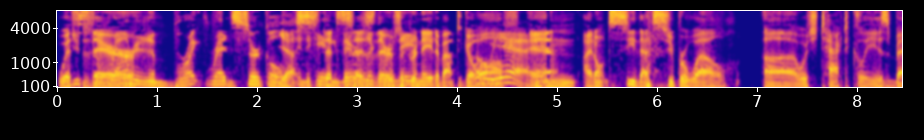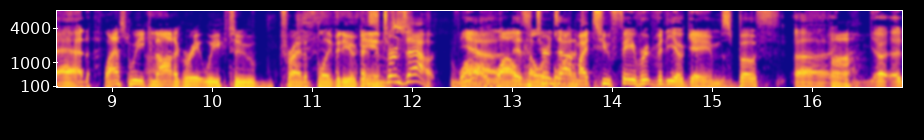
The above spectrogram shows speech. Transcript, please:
with you their surrounded in a bright red circle, yes, indicating that there's says a there's a grenade about to go Oh, off, yeah, yeah. and I don't see that super well, uh, which tactically is bad. Last week, not a great week to try to play video games. It turns out, while- yeah. while as it turns out, my two favorite video games both uh, Huh. uh,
